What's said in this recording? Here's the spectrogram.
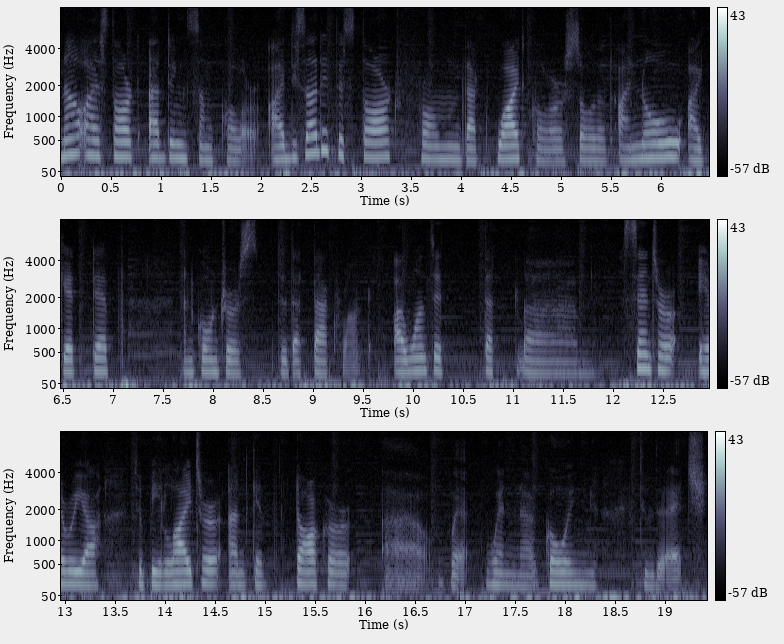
Now I start adding some color. I decided to start from that white color so that I know I get depth and contrast to that background. I wanted that um, center area to be lighter and get darker uh, when uh, going to the edge.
